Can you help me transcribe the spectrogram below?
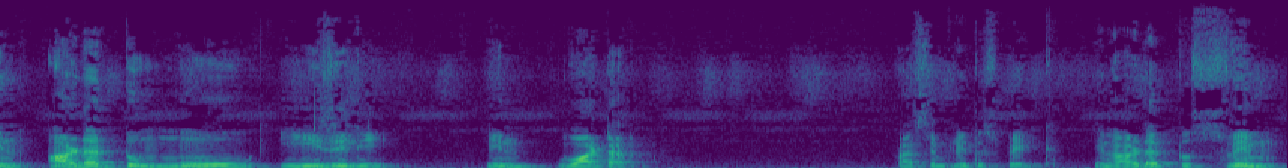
in order to move easily in water. Or simply to speak in order to swim.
